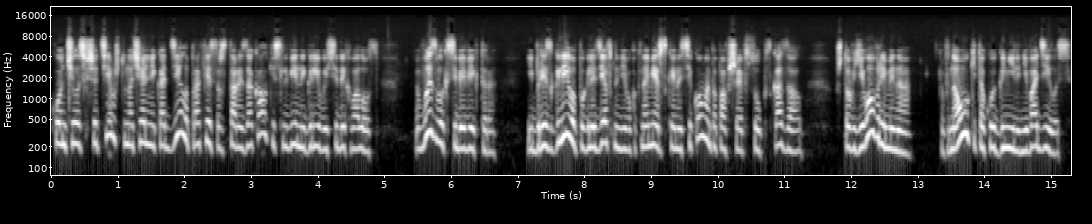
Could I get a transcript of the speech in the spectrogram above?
Кончилось все тем, что начальник отдела, профессор старой закалки с львиной гривой седых волос, вызвал к себе Виктора и, брезгливо поглядев на него, как на мерзкое насекомое, попавшее в суп, сказал, что в его времена в науке такой гнили не водилось,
